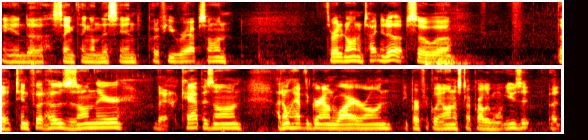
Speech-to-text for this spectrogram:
and uh, same thing on this end. Put a few wraps on, thread it on and tighten it up. So uh, the 10 foot hose is on there. The cap is on. I don't have the ground wire on. Be perfectly honest, I probably won't use it, but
